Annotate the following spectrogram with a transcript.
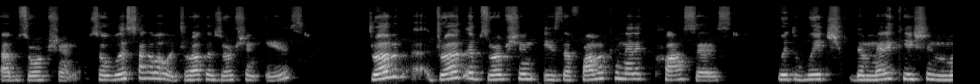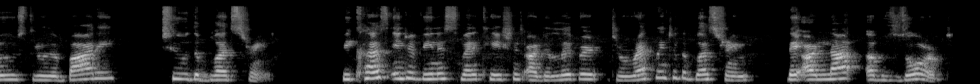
absorption. So let's talk about what drug absorption is. Drug, drug absorption is the pharmacokinetic process with which the medication moves through the body to the bloodstream. Because intravenous medications are delivered directly into the bloodstream, they are not absorbed.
